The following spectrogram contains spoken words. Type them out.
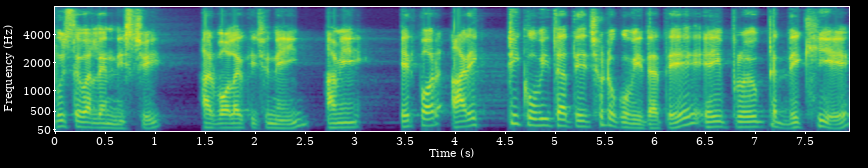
বুঝতে পারলেন নিশ্চয়ই, আর বলার কিছু নেই। আমি এরপর আরেকটি কবিতাতে, ছোট কবিতাতে এই প্রয়োগটা দেখিয়ে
